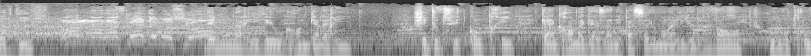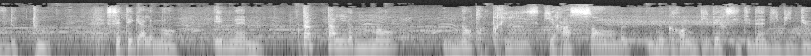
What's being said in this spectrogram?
Oh là là, que d'émotion Dès mon arrivée aux grandes galeries, j'ai tout de suite compris qu'un grand magasin n'est pas seulement un lieu de vente où l'on trouve de tout. C'est également, et même totalement, une entreprise qui rassemble une grande diversité d'individus.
